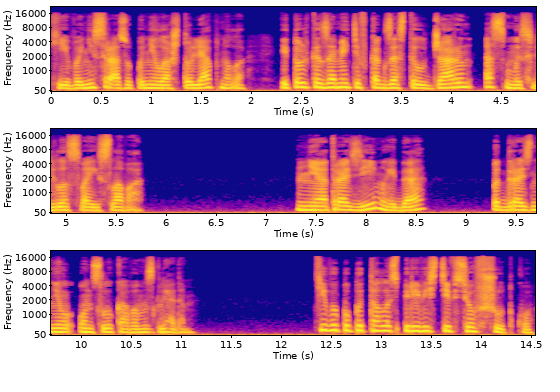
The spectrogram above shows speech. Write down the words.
Кива не сразу поняла, что ляпнула, и только заметив, как застыл Джарен, осмыслила свои слова — «Неотразимый, да?» — поддразнил он с лукавым взглядом. Тива попыталась перевести все в шутку.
